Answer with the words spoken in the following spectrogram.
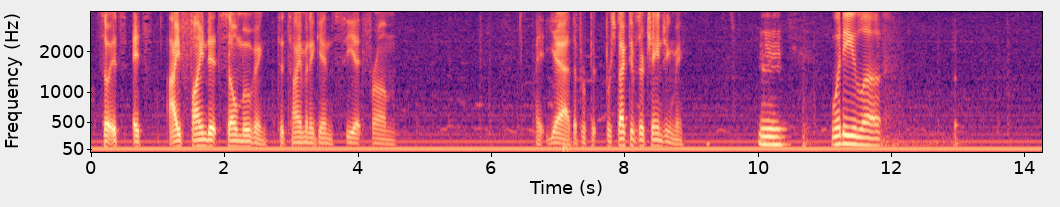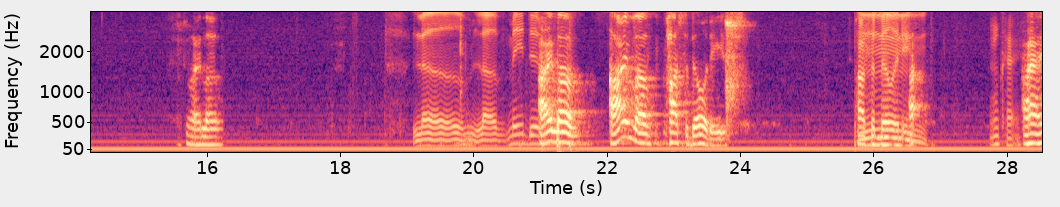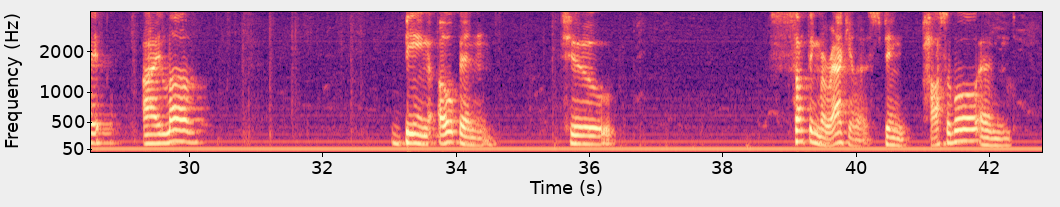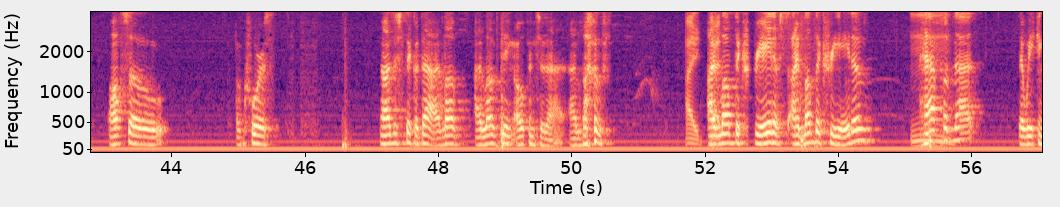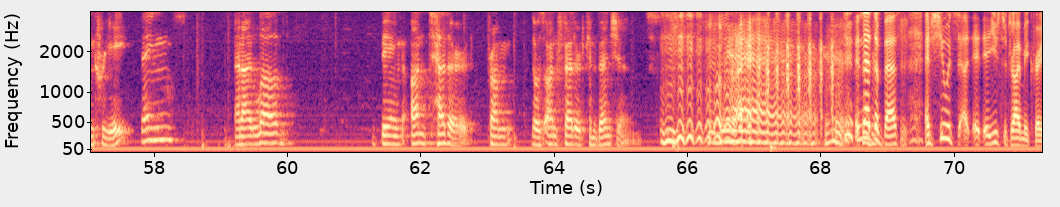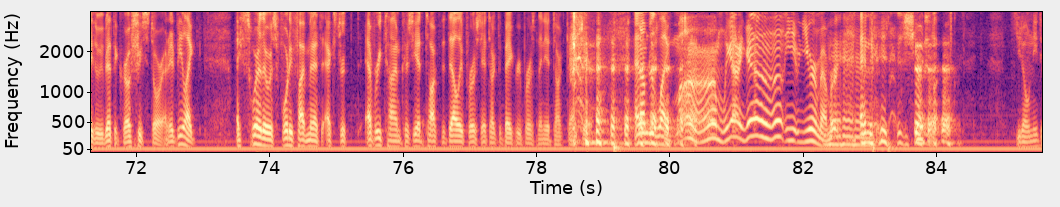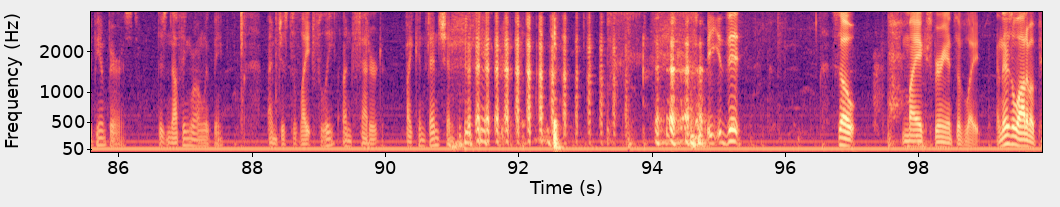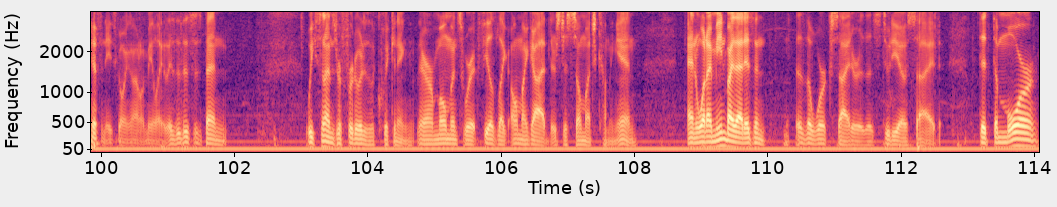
So it's, it's, I find it so moving to time and again see it from. Yeah, the per- perspectives are changing me. Mm. What do you love? Do I love? Love, love me do. I love. I love possibilities. Possibilities. Mm. okay. I I love being open to something miraculous being possible and also of course no I just stick with that. I love I love being open to that. I love I, I love the creative I love the creative half Mm. of that that we can create things and i love being untethered from those unfettered conventions Isn't that the best? And she would say, uh, it, it used to drive me crazy. We'd be at the grocery store, and it'd be like, I swear there was 45 minutes extra every time because you had to talk to the deli person, you had to talk to the bakery person, then you had to talk to the cashier. and I'm just like, Mom, we gotta go. You, you remember? And she would just like, You don't need to be embarrassed. There's nothing wrong with me. I'm just delightfully unfettered by convention. that so my experience of late and there's a lot of epiphanies going on with me lately. This, this has been we sometimes refer to it as a quickening. There are moments where it feels like oh my god there's just so much coming in. And what i mean by that isn't the work side or the studio side. That the more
